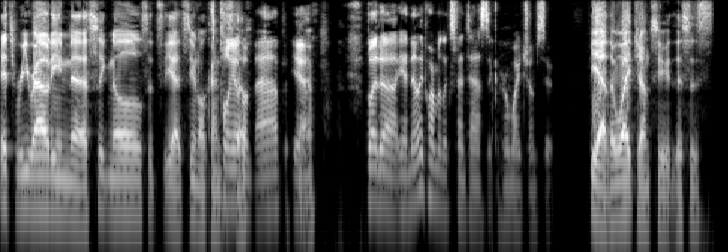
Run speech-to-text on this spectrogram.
It's rerouting uh, signals. It's yeah, it's doing all kinds pulling of stuff. Pulling up a map. Yeah. Yeah. But uh yeah, Natalie Portman looks fantastic in her white jumpsuit. Yeah, the white jumpsuit. This is,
